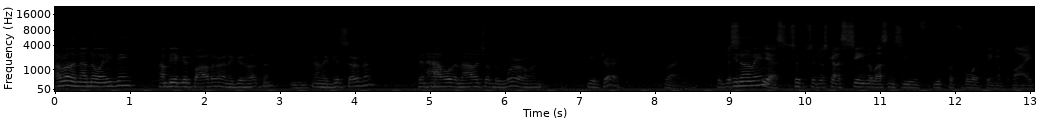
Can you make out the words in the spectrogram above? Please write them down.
I'd rather not know anything and be a good father and a good husband hmm and a good servant than have all the knowledge of the world and be a jerk. Right. Yeah. So just You know what I mean? Yes. So so just kind of seeing the lessons you've you've put forth being applied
